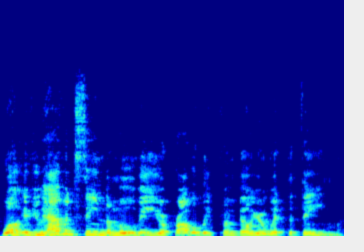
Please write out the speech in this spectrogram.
Well, if you haven't seen the movie, you're probably familiar with the theme.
